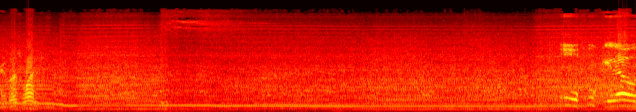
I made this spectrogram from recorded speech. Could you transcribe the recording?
There goes one. Oh fucking hell.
